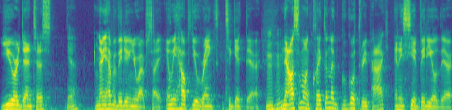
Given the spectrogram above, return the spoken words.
you are a dentist. Yeah. Now you have a video on your website, and we helped you rank to get there. Mm-hmm. Now someone clicked on the Google three pack and they see a video there.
